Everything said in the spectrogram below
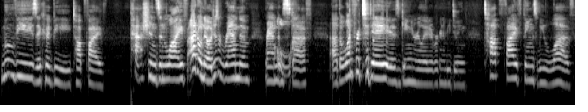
movies. It could be top five passions in life. I don't know, just random, random Oh. stuff. Uh, the one for today is gaming related. We're gonna be doing top five things we love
